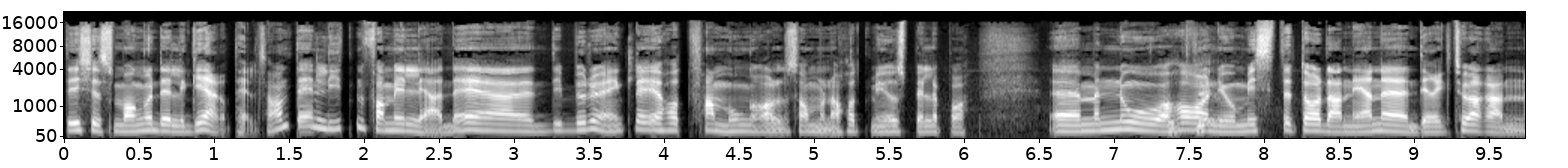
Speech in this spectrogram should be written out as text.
Det er ikke så mange å delegere til. sant? Det er en liten familie. Det er, de burde jo egentlig hatt fem unger alle sammen og hatt mye å spille på. Eh, Men nå har han jo mistet da den ene direktøren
